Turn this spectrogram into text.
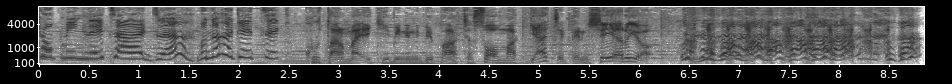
çok minnettardı. Bunu hak ettik. Kurtarma ekibinin bir parçası olmak gerçekten işe yarıyor.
